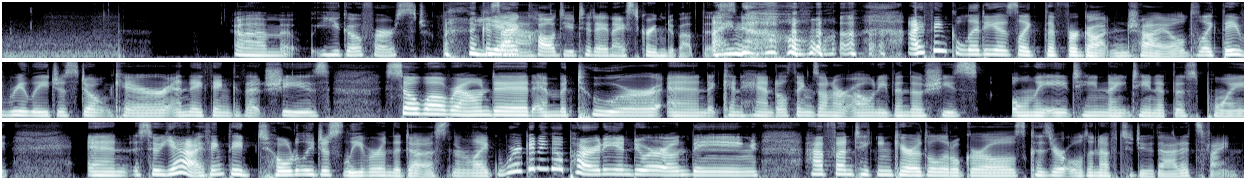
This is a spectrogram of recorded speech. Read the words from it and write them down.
Um, you go first because I called you today and I screamed about this. I know. I think Lydia's like the forgotten child. Like they really just don't care and they think that she's so well rounded and mature and can handle things on her own, even though she's only 18, 19 at this point. And so, yeah, I think they totally just leave her in the dust. And they're like, we're going to go party and do our own thing, have fun taking care of the little girls because you're old enough to do that. It's fine.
